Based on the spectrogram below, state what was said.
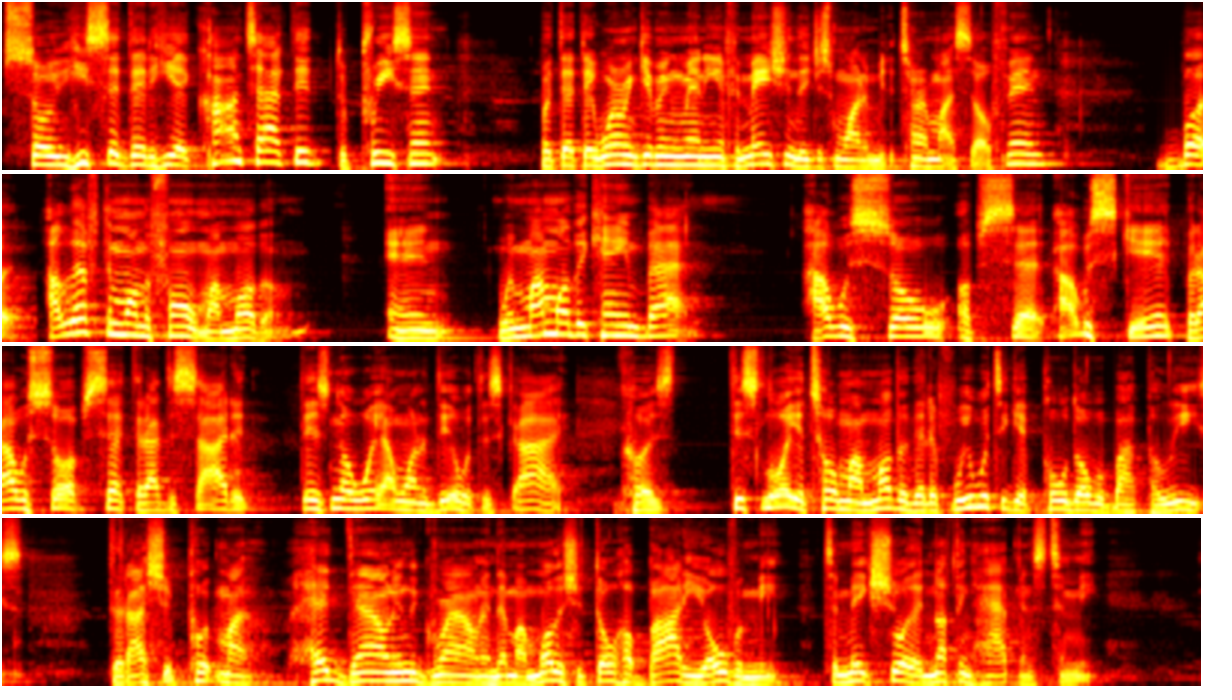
So he said that he had contacted the precinct, but that they weren't giving me any information. They just wanted me to turn myself in. But I left him on the phone with my mother. And when my mother came back, I was so upset. I was scared, but I was so upset that I decided there's no way I want to deal with this guy because this lawyer told my mother that if we were to get pulled over by police, that I should put my head down in the ground and that my mother should throw her body over me to make sure that nothing happens to me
